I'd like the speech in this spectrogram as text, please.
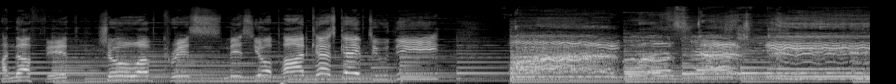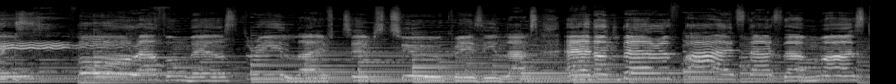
On the fifth show of Christmas, your podcast gave to thee five mustache. Four alpha males, three life tips, two crazy laughs, and unverified stats that must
